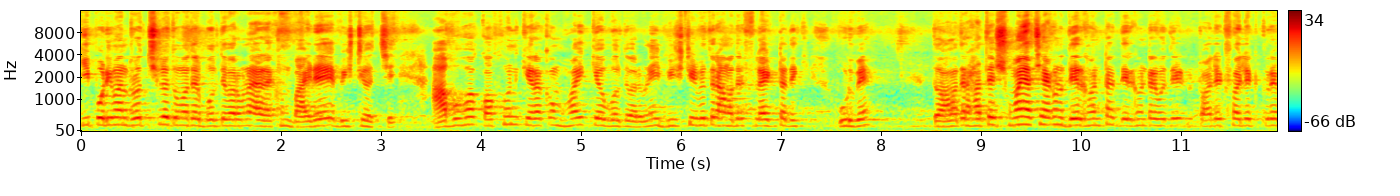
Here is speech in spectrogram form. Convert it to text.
কি পরিমাণ রোদ ছিল তোমাদের বলতে পারব না, আর এখন বাইরে বৃষ্টি হচ্ছে। আবহাওয়া কখন কীরকম হয় কেউ বলতে পারবে না। এই বৃষ্টির ভেতরে আমাদের ফ্লাইটটা দেখি, উড়বে। তো আমাদের হাতে সময় আছে এখনও দেড় ঘণ্টা, দেড় ঘণ্টার মধ্যে একটু টয়লেট ফয়লেট করে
